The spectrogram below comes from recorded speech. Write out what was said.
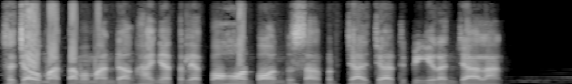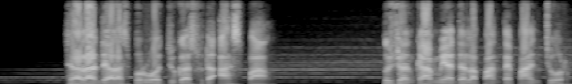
Sejauh mata memandang hanya terlihat pohon-pohon besar berjajar di pinggiran jalan. Jalan di Alas Purwo juga sudah aspal. Tujuan kami adalah Pantai Pancur.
